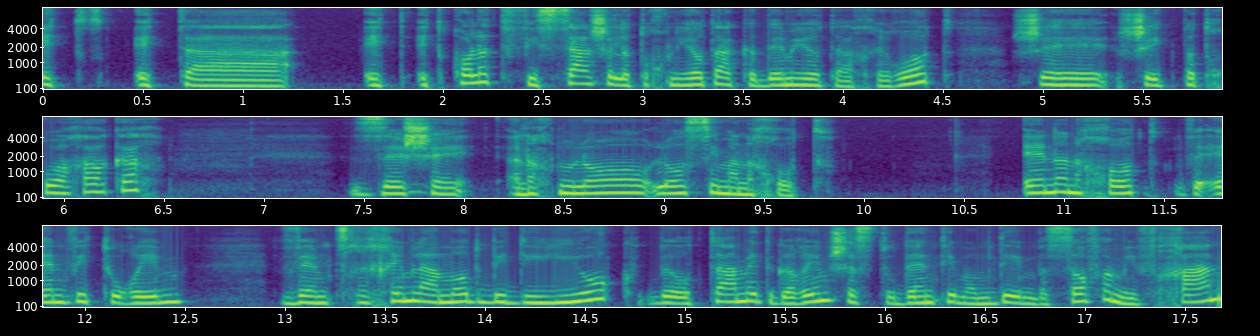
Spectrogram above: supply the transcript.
את, את, ה, את, את כל התפיסה של התוכניות האקדמיות האחרות ש, שהתפתחו אחר כך, זה שאנחנו לא, לא עושים הנחות. אין הנחות ואין ויתורים, והם צריכים לעמוד בדיוק באותם אתגרים שסטודנטים עומדים. בסוף המבחן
